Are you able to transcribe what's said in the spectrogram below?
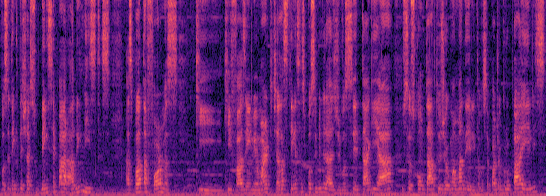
você tem que deixar isso bem separado em listas. As plataformas que, que fazem e-mail marketing, elas têm essas possibilidades de você taguear os seus contatos de alguma maneira. Então você pode agrupar eles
